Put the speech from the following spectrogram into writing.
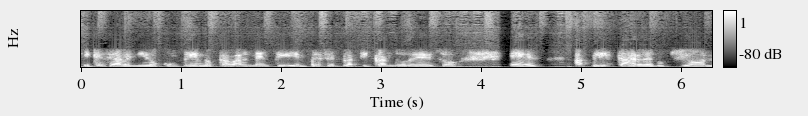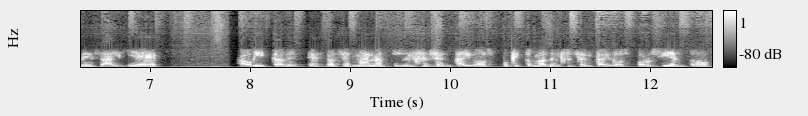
y que se ha venido cumpliendo cabalmente y empecé platicando de eso es aplicar reducciones al IEP ahorita de esta semana, pues el 62, poquito más del 62%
